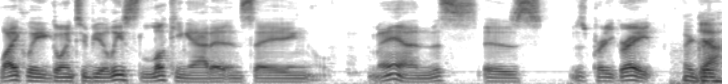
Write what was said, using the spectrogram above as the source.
likely going to be at least looking at it and saying, "Man, this is this is pretty great." I agree. Yeah.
